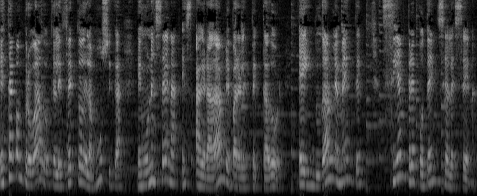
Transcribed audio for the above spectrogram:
Está comprobado que el efecto de la música en una escena es agradable para el espectador e indudablemente siempre potencia la escena.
